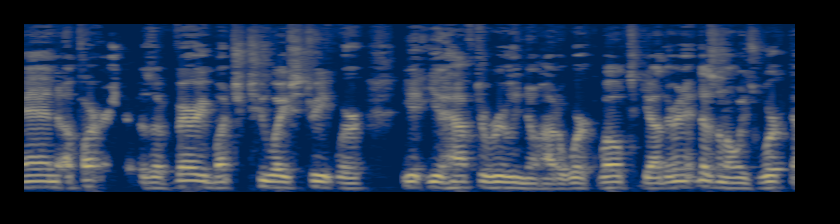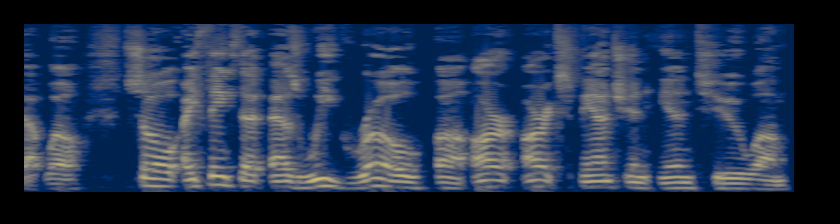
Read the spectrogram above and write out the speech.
And a partnership is a very much two way street where you, you, have to really know how to work well together, and it doesn't always work that well. So I think that as we grow, uh, our our expansion into um,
